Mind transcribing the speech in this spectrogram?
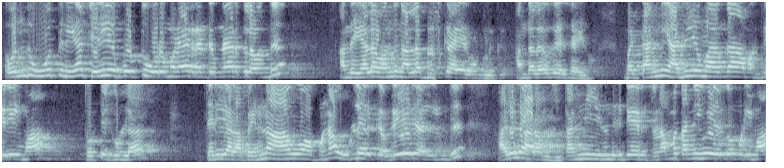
வந்து ஊத்துனீங்கன்னா செடியை பொறுத்து ஒரு மணி நேரம் ரெண்டு மணி நேரத்தில் வந்து அந்த இலை வந்து நல்லா பிரிஸ்க் ஆயிரும் உங்களுக்கு. அந்த அளவுக்கு இதாயிரும். பட் தண்ணி அதிகமா இருந்தா நமக்கு தெரியுமா? தொட்டிக்குள்ள தெரியாது. அப்ப என்ன ஆகும் அப்படின்னா உள்ள இருக்க வேறு வந்து அழுக ஆரம்பிச்சு தண்ணி இருந்துகிட்டே இருந்துச்சு. நம்ம தண்ணிக்குள்ளே இருக்க முடியுமா?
